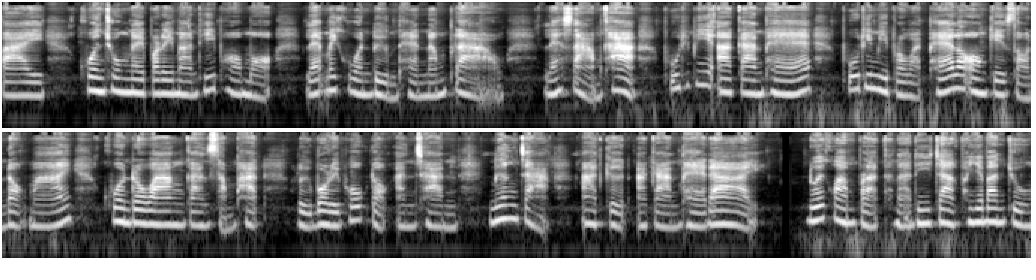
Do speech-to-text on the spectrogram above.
ไป ควรชงในปริมาณที่พอเหมาะ และไม่ควรดื่มแทนน้ำเปล่า และ 3. ค่ะ ผู้ที่มีอาการแพ้ ผู้ที่มีประวัติแพ้ละอองเกสรดอกไม้ ควรระวังการสัมผัส หรือบริโภคดอกอัญชัน เนื่องจากอาจเกิดอาการแพ้ได้ ด้วยความปรารถนาดีจากพยาบาลจุ๋ม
